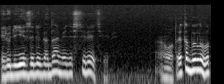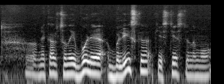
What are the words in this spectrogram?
И люди ездили годами десятилетиями. Вот. Это было вот мне кажется, наиболее близко к естественному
